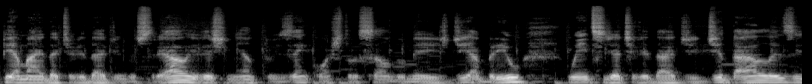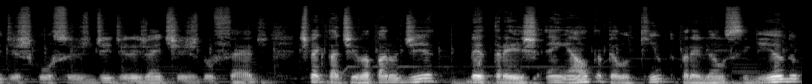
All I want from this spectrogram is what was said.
PMI da atividade industrial, investimentos em construção do mês de abril, o índice de atividade de Dallas e discursos de dirigentes do Fed. Expectativa para o dia: B3 em alta pelo quinto pregão seguido,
